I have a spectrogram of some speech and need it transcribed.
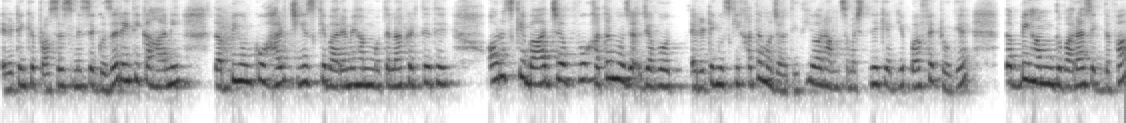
ایڈیٹنگ کے پروسیس میں سے گزر رہی تھی کہانی، تب بھی ان کو ہر چیز کے بارے میں ہم مطلع کرتے تھے۔ اور اس کے بعد جب وہ ختم ہو جا، جب وہ ایڈیٹنگ اس کی ختم ہو جاتی تھی اور ہم سمجھتے تھے کہ اب یہ پرفیکٹ ہو گیا، تب بھی ہم دوبارہ سے ایک دفعہ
